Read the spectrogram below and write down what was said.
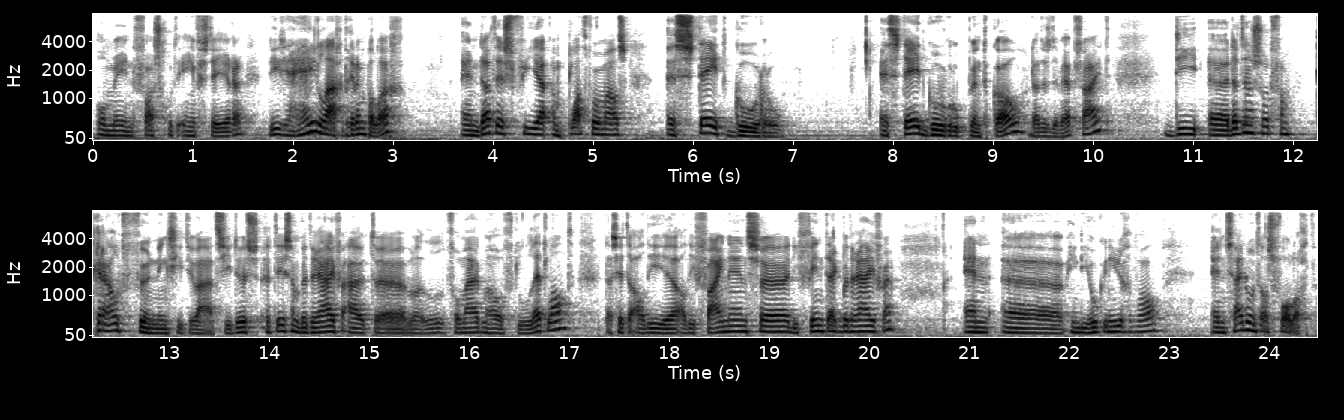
om in vastgoed te investeren, die is heel laagdrempelig. En dat is via een platform als Estate Guru. EstateGuru.co, dat is de website. Die, uh, dat is een soort van crowdfunding situatie. Dus het is een bedrijf uit, uh, voor mij uit mijn hoofd, Letland. Daar zitten al die, uh, al die finance, die fintech bedrijven. En in die hoek in ieder geval. En zij doen het als volgt.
